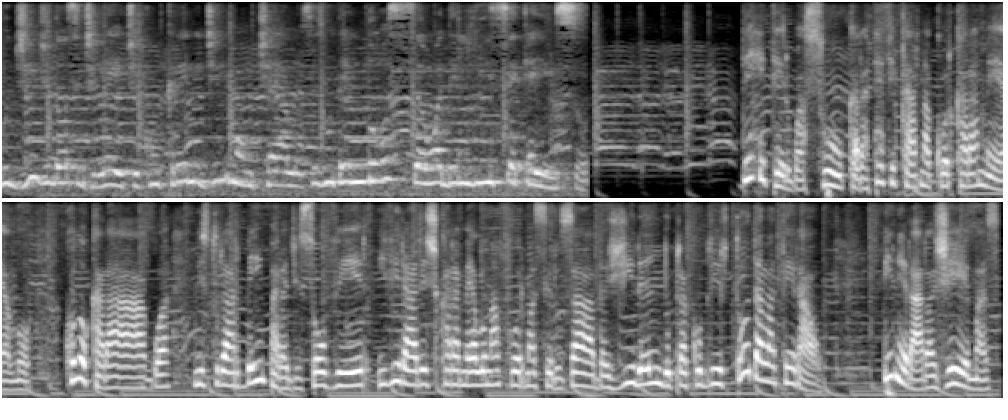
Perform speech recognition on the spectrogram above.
Pudim de doce de leite com creme de limoncello, vocês não têm noção a delícia que é isso. Derreter o açúcar até ficar na cor caramelo. Colocar a água, misturar bem para dissolver e virar este caramelo na forma a ser usada, girando para cobrir toda a lateral. Peneirar as gemas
